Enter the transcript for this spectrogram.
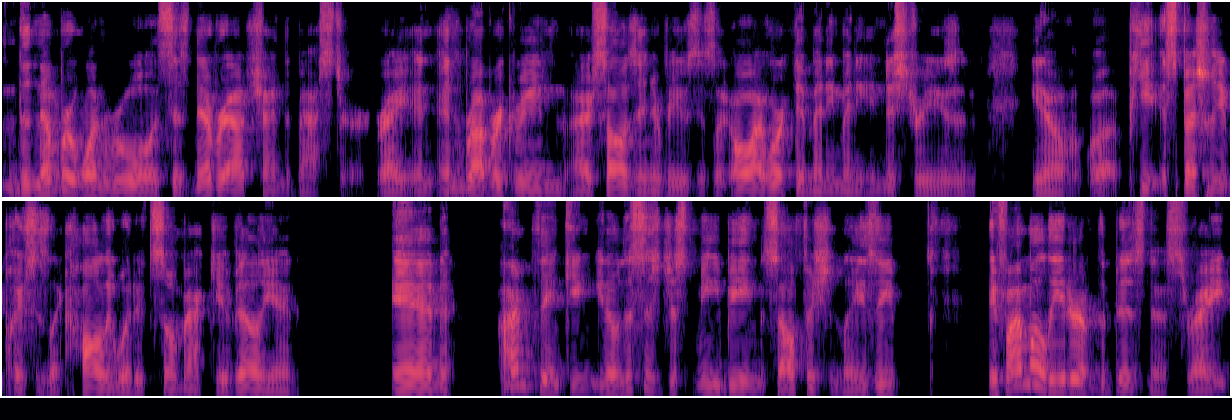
the number one rule it says never outshine the master, right? And and Robert Greene, I saw his interviews. It's like, oh, I worked in many many industries, and you know, uh, especially in places like Hollywood, it's so Machiavellian. And I'm thinking, you know, this is just me being selfish and lazy. If I'm a leader of the business, right,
